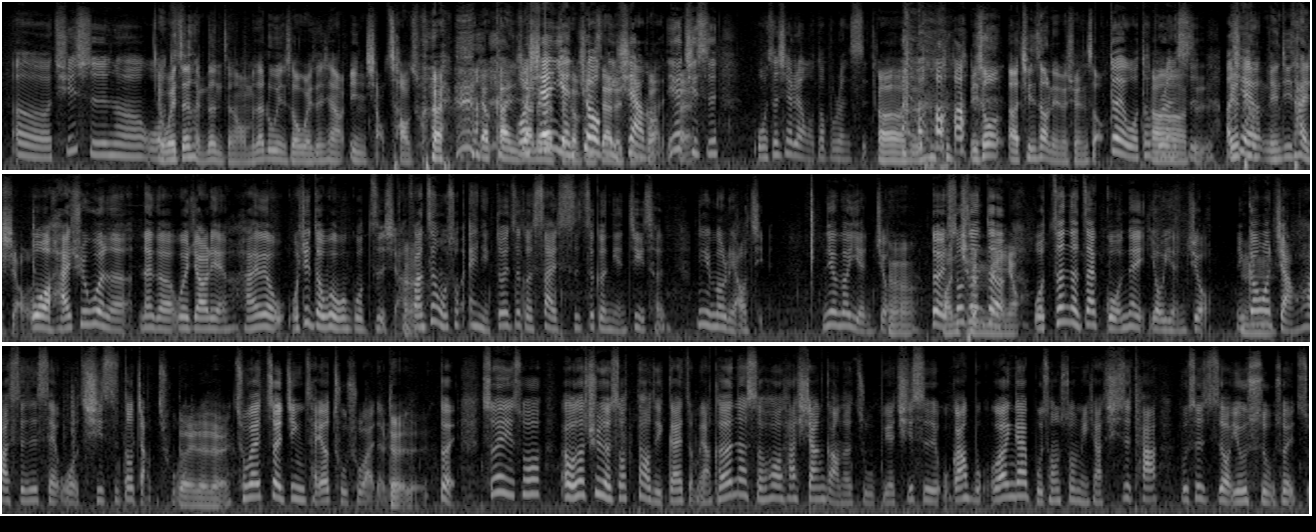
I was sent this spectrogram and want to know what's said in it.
呃，其实呢，我维珍很认真哦。我们在录音的时候，维珍现在印小抄出来，要看一下。我先研究一下嘛，因为其实我这些人我都不认识。呃，你说呃，青少年的选手，对我都不认识，而且年纪太小了。我还去问了那个魏教练，还有我记得我有问过志祥，反正我说，哎，你对这个赛事这个年纪层，你有没有了解？你有没有研究？对，说真的，我真的在国内有研究。你跟我讲话谁谁谁，我其实都讲出来。对对对，除非最近才又突出来的人。对对对，所以说，呃，我说去的时候到底该怎么样？可是那时候他香港的组别，其实我刚刚补，我要应该补充说明一下，其实他不是只有 U 十五岁组。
